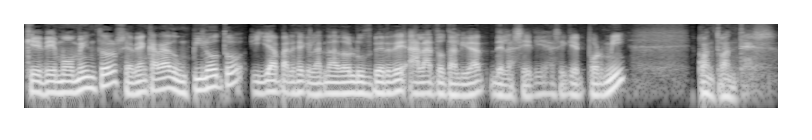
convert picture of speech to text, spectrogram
que de momento se había encargado un piloto y ya parece que le han dado luz verde a la totalidad de la serie. Así que por mí, cuanto antes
